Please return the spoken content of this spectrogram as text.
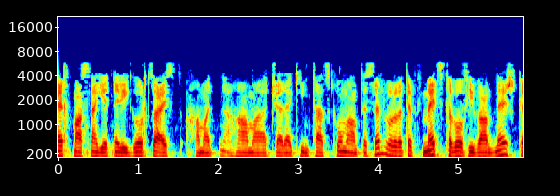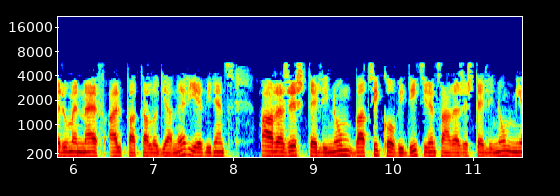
նեղ մասնագետների գործը այս համաճարակի ընթացքում անտեսել, որովհետև մեծ թվով հիվանդներ կրում են նաև այլ պաթոլոգիաներ եւ իրենց անհրաժեշտ է լինում բացի կ ូវ իդից իրենց անհրաժեշտ է լինում մի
